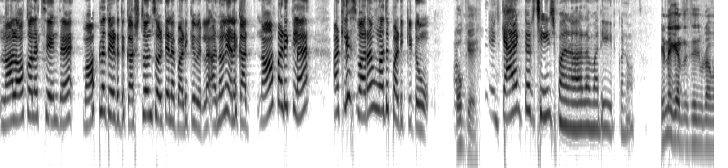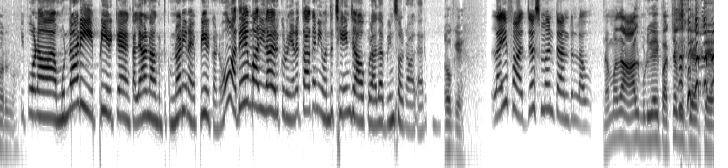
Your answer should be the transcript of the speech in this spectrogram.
நான் லா காலேஜ் சேர்ந்தேன். மாப்பிள்ளை தேடுறது கஷ்டம்னு சொல்லிட்டு என்னை படிக்க விடல. அதனால எனக்கு நான் படிக்கல. அட்லீஸ்ட் வரவங்களாவது படிக்கட்டும். ஓகே என் கேரக்டர் சேஞ்ச் பண்ணாத மாதிரி இருக்கணும். என்ன கேரக்டர் சேஞ்ச் பண்ணாம இருக்கும் இப்போ நான் முன்னாடி எப்படி இருக்கேன் கல்யாணம் ஆகிறதுக்கு முன்னாடி நான் எப்படி இருக்கணும் அதே மாதிரி தான் இருக்கணும். எனக்காக நீ வந்து சேஞ்ச் ஆகக்கூடாது அப்படின்னு சொல்ற ஆளா இருக்கும் okay life adjustment and love நம்ம தான் ஆள் முடிவாய் பச்சை குத்தியாச்சு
